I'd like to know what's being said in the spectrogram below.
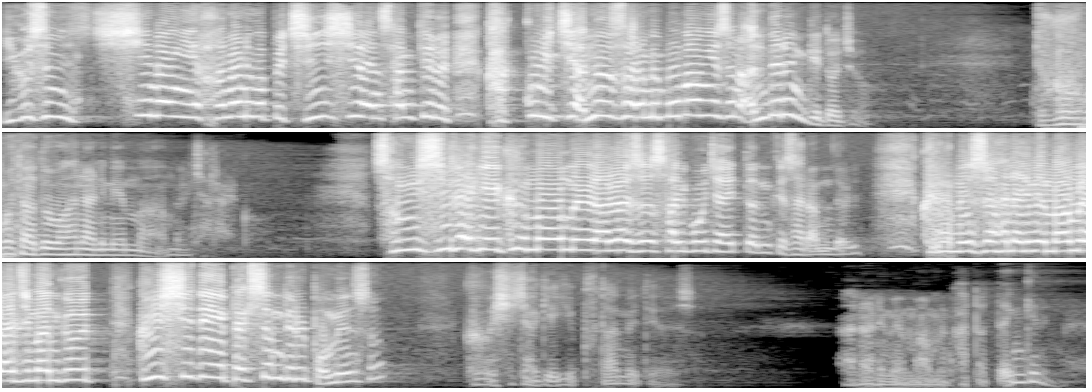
이것은 신앙이 하나님 앞에 진실한 상태를 갖고 있지 않는 사람의 모방해서는 안 되는 기도죠. 누구보다도 하나님의 마음을 잘 알고 성실하게 그 마음을 알아서 살고자 했던 그 사람들 그러면서 하나님의 마음을 알지만 그, 그 시대의 백성들을 보면서 그것이 자기에게 부담이 되어서 하나님의 마음을 갖다 땡기는 거예요.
